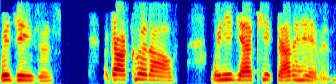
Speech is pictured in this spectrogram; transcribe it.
with Jesus got cut off when he got kicked out of heaven.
